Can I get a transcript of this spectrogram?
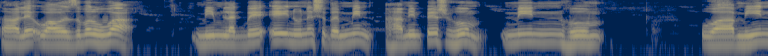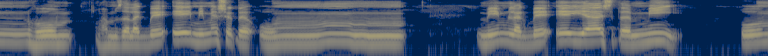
তাহলে ওয়াও জবর ওয়া মিম লাগবে, এই নুনের সাথে মিন, হামিম পেশ হুম, মিন হুম, ওয়া মিন হুম, হামজা লাগবে, এই মিমের সাথে উম মিম লাগবে এই ইয়ার সাথে মি, উম,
